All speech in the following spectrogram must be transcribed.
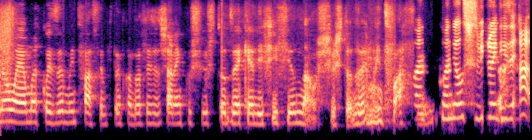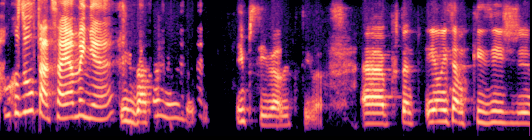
não é uma coisa muito fácil. Portanto, quando vocês acharem que os fios todos é que é difícil, não, os fios todos é muito fácil. Quando, quando eles se viram e dizem, ah, o resultado sai amanhã. Exatamente. impossível, impossível. Uh, portanto, é um exame que exige,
